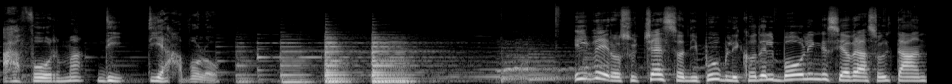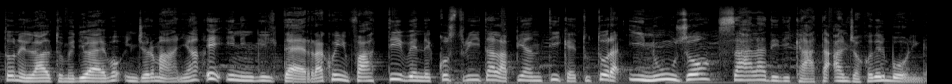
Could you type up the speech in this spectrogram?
a forma di diavolo. Il vero successo di pubblico del bowling si avrà soltanto nell'Alto Medioevo in Germania e in Inghilterra. Qui infatti venne costruita la più antica e tuttora in uso sala dedicata al gioco del bowling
